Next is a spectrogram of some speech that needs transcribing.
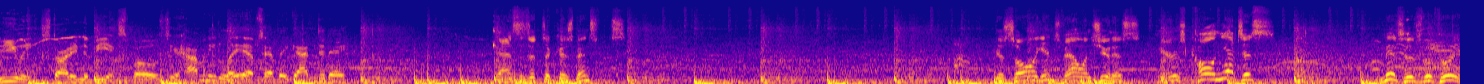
really starting to be exposed here. How many layups have they gotten today? Passes it to Kuzminskas. Gasol against Valanciunas. Here's Kalnietis. Misses the three.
